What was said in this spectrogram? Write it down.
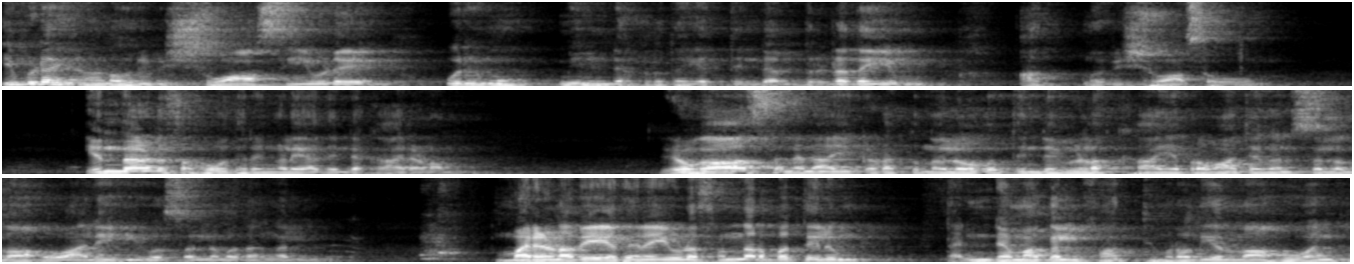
ഇവിടെയാണ് ഒരു വിശ്വാസിയുടെ ഒരു മുഗ്മിന്റെ ഹൃദയത്തിന്റെ ദൃഢതയും ആത്മവിശ്വാസവും. എന്താണ് സഹോദരങ്ങളെ അതിന്റെ കാരണം? രോഗാസനനായി കിടക്കുന്ന ലോകത്തിന്റെ വിളക്കായ പ്രവാചകൻ സല്ലാഹു അലഹി വസല്ലമ തങ്ങൾ മരണവേദനയുടെ സന്ദർഭത്തിലും തന്റെ മകൾ ഫാത്തിമ റളിയല്ലാഹു അൻഹ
